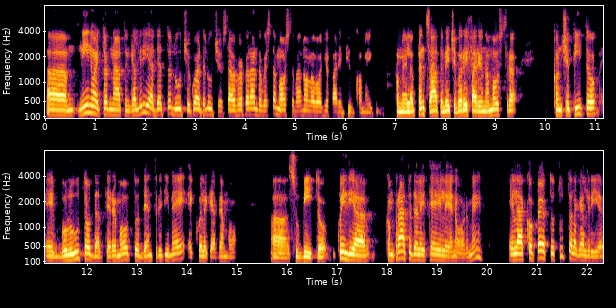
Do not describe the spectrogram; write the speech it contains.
Uh, Nino è tornato in galleria e ha detto a Lucio, guarda Lucio, stavo preparando questa mostra ma non la voglio fare più come, come l'ho pensata, invece vorrei fare una mostra concepito e voluto da terremoto dentro di me e quelle che abbiamo uh, subito. Quindi ha comprato delle tele enormi e l'ha coperto tutta la galleria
